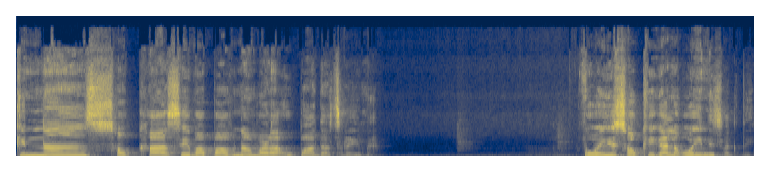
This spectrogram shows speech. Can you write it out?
ਕਿੰਨਾ ਸੌਖਾ ਸੇਵਾ ਭਾਵਨਾ ਵਾਲਾ ਉਪਾਅ ਦੱਸ ਰਹੀ ਮੈਂ। ਕੋਈ ਸੌਖੀ ਗੱਲ ਹੋ ਹੀ ਨਹੀਂ ਸਕਦੀ।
